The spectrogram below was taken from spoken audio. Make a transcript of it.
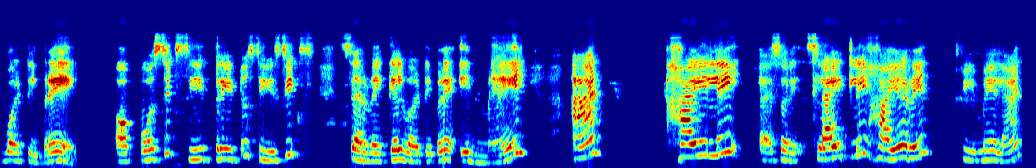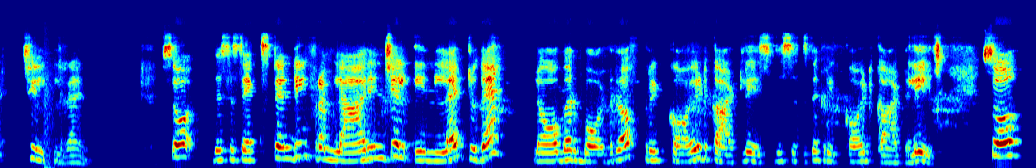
vertebrae opposite C3 to C6 cervical vertebrae in male and highly, uh, sorry, slightly higher in female and children. So this is extending from laryngeal inlet to the lower border of cricoid cartilage. This is the cricoid cartilage. So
